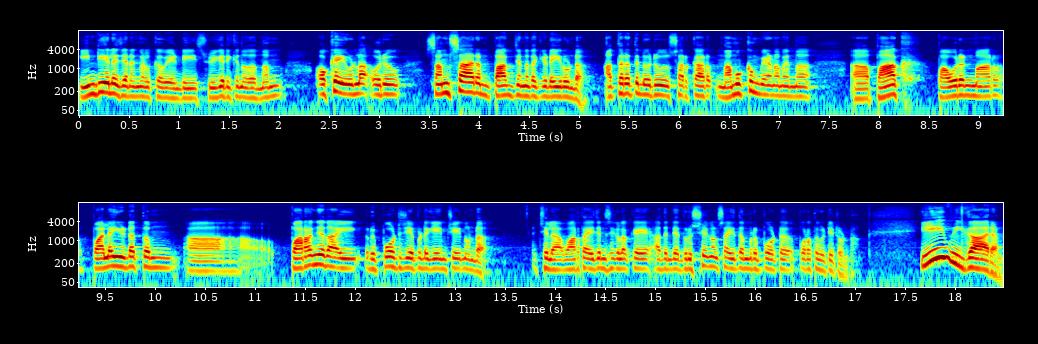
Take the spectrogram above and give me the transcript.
ഇന്ത്യയിലെ ജനങ്ങൾക്ക് വേണ്ടി സ്വീകരിക്കുന്നതെന്നും ഒക്കെയുള്ള ഒരു സംസാരം പാക് ജനതയ്ക്കിടയിലുണ്ട് അത്തരത്തിലൊരു സർക്കാർ നമുക്കും വേണമെന്ന് പാക് പൗരന്മാർ പലയിടത്തും പറഞ്ഞതായി റിപ്പോർട്ട് ചെയ്യപ്പെടുകയും ചെയ്യുന്നുണ്ട്. ചില വാർത്താ ഏജൻസികളൊക്കെ അതിന്റെ ദൃശ്യങ്ങൾ സഹിതം റിപ്പോർട്ട് പുറത്തുവിട്ടിട്ടുണ്ട്. ഈ വികാരം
